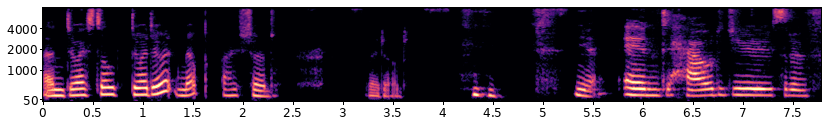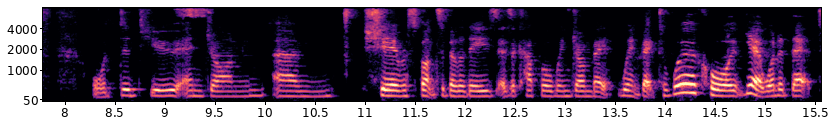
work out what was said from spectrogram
And do i still do i do it? Nope i should. But i don't. Yeah. And how did you sort of, or did you and John um, share responsibilities as a couple when John ba- went back to work, or yeah, what did that,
